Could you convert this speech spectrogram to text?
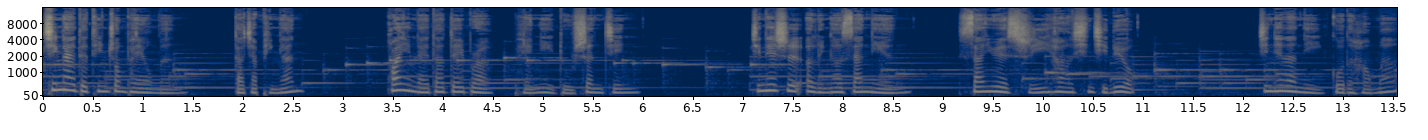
亲爱的听众朋友们，大家平安，欢迎来到 Debra 陪你读圣经。今天是二零二三年三月十一号，星期六。今天的你过得好吗？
